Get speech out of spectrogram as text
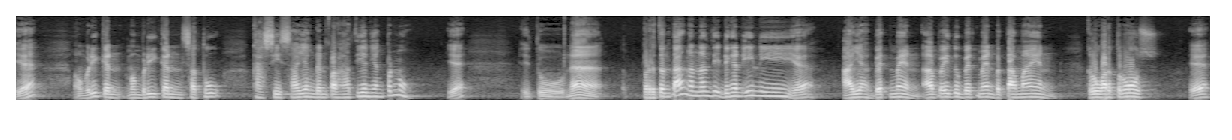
Ya, memberikan memberikan satu kasih sayang dan perhatian yang penuh. Ya, itu. Nah, bertentangan nanti dengan ini ya. Ayah Batman, apa itu Batman? Betah main, keluar terus, ya.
